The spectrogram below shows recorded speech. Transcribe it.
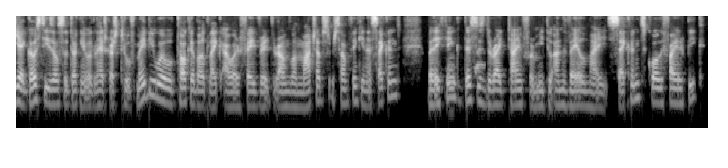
yeah, Ghosty is also talking about Lehečka Struff. Maybe we'll talk about like our favorite round one matchups or something in a second. But I think this is the right time for me to unveil my second qualifier pick.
